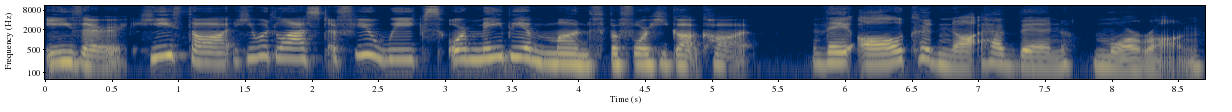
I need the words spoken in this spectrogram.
either. He thought he would last a few weeks or maybe a month before he got caught. They all could not have been more wrong.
